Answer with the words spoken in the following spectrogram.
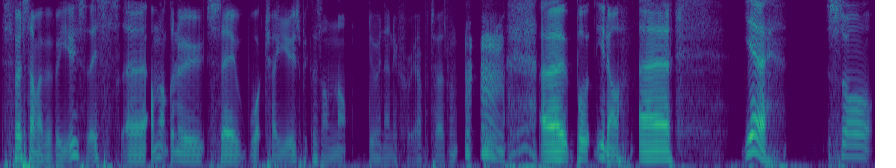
It's the first time I've ever used this. Uh, I'm not going to say what I use because I'm not doing any free advertisement. uh, but, you know, uh, yeah. So,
